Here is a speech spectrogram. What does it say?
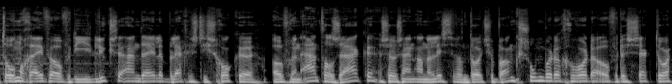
toch nog even over die luxe aandelen. Beleggers die schrokken over een aantal zaken. Zo zijn analisten van Deutsche Bank somberder geworden over de sector.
